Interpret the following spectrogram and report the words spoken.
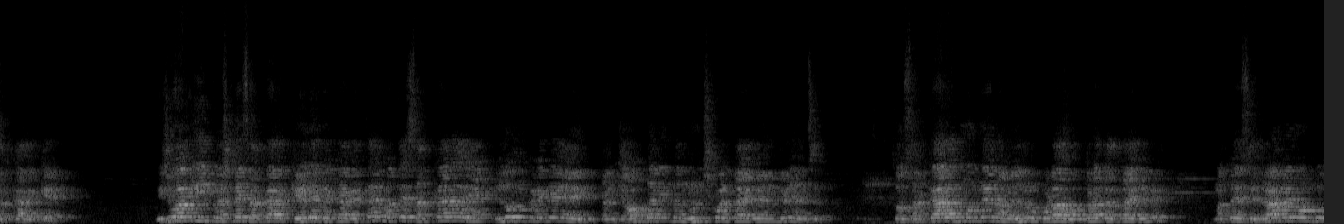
ಸರ್ಕಾರಕ್ಕೆ. ನಿಜವಾಗ್ಲೂ ಈ ಪ್ರಶ್ನೆ ಸರ್ಕಾರ ಕೇಳಲೇಬೇಕಾಗತ್ತೆ ಮತ್ತೆ ಸರ್ಕಾರ ಎಲ್ಲೊಂದು ಕಡೆಗೆ ತನ್ನ ಜವಾಬ್ದಾರಿಯಿಂದ ನುಣುಚ್ಕೊಳ್ತಾ ಇದೆ ಅಂತೇಳಿ ಅನ್ಸುತ್ತೆ. ಸೊ ಸರ್ಕಾರದ ಮುಂದೆ ನಾವೆಲ್ಲರೂ ಕೂಡ ಒತ್ತಡ ತರ್ತಾ ಇದೀವಿ ಮತ್ತೆ ಸಿದ್ದರಾಮಯ್ಯ ಅವ್ರಿಗೂ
